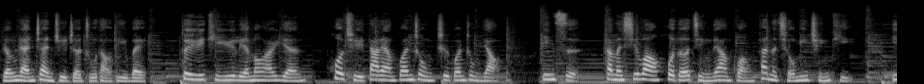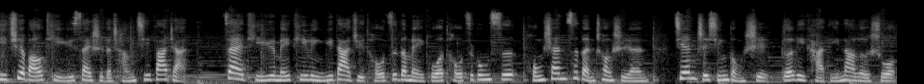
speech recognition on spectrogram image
仍然占据着主导地位。对于体育联盟而言，获取大量观众至关重要，因此他们希望获得尽量广泛的球迷群体，以确保体育赛事的长期发展。在体育媒体领域大举投资的美国投资公司红杉资本创始人兼执行董事格里卡迪纳勒说：“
